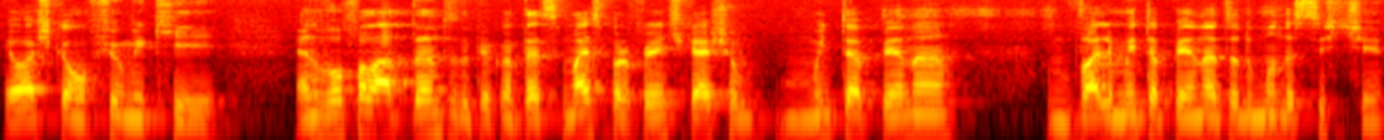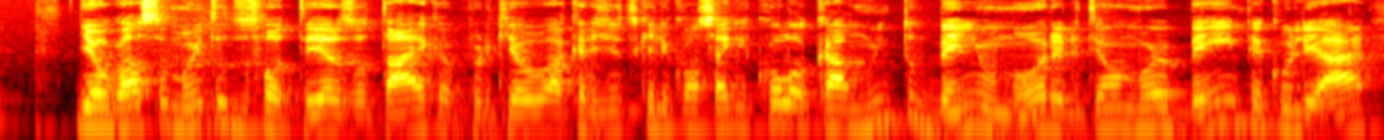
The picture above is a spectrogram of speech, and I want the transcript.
Eu acho que é um filme que eu não vou falar tanto do que acontece mais para frente, que acho muito a pena vale muito a pena todo mundo assistir. E eu gosto muito dos roteiros do Taika, porque eu acredito que ele consegue colocar muito bem o humor, ele tem um humor bem peculiar.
